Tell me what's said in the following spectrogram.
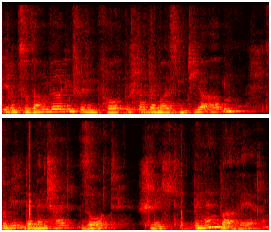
deren Zusammenwirken für den Fortbestand der meisten Tierarten sowie der Menschheit sorgt, schlecht benennbar wären.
